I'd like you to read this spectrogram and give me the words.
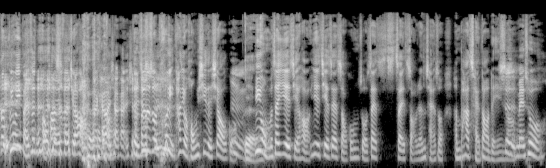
那不用一百分，好 八十分就好。开玩笑，开玩笑。对，就是说会，它有虹吸的效果。嗯对因为我们在业界哈，业界在找工作，在在找人才的时候，很怕踩到雷。是没错，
